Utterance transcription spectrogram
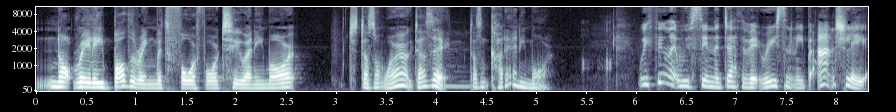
not really bothering with 4 4 2 anymore, just doesn't work, does it? Doesn't cut it anymore. We think that we've seen the death of it recently, but actually,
